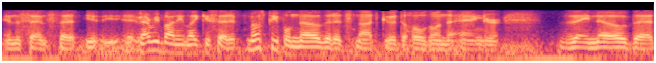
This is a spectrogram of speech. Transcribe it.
in the sense that you, everybody, like you said, if most people know that it's not good to hold on to anger. They know that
